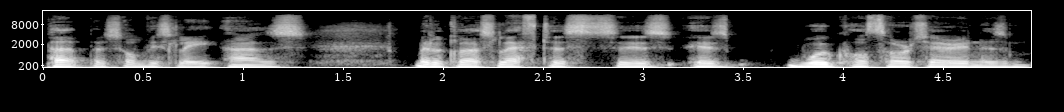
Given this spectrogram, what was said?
Purpose, obviously, as middle class leftists, is is woke authoritarianism.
